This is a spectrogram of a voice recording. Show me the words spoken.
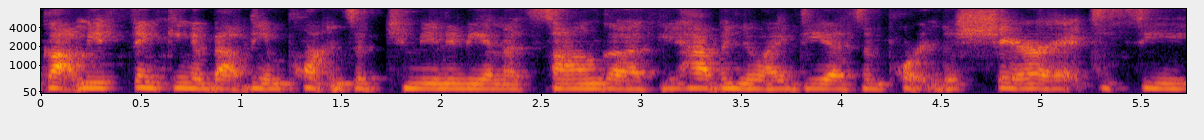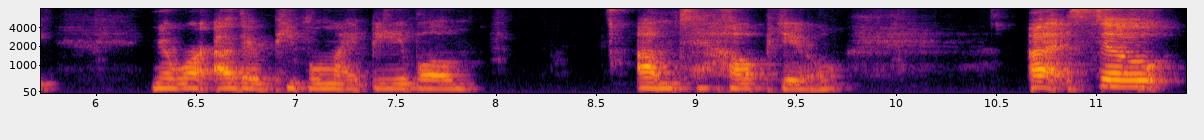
got me thinking about the importance of community and that Sangha. If you have a new idea, it's important to share it to see, you know, where other people might be able um, to help you. Uh, so,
